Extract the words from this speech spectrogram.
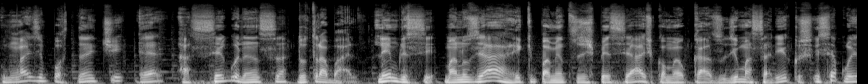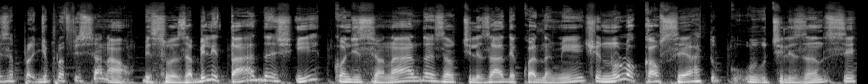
O mais importante é a segurança do trabalho. Lembre-se, manusear equipamentos especiais, como é o caso de maçaricos, isso é coisa de profissional. Pessoas habilitadas e condicionadas a utilizar adequadamente no local certo, utilizando-se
